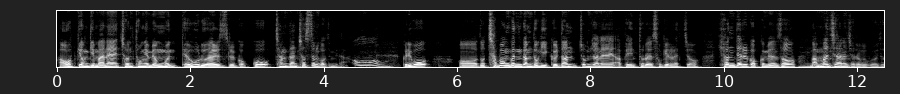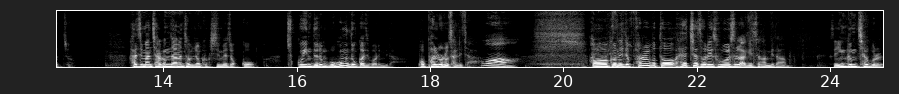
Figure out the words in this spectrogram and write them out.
9경기 만에 전통의 명문 대우 로얄스를 꺾고 창단 첫 승을 거둡니다. 오. 그리고 어, 또 차범근 감독이 이끌던 좀 전에 앞에 인트로에 소개를 했죠. 현대를 꺾으면서 음. 만만치 않은 저력을 보여줬죠. 하지만 자금난은 점점 극심해졌고 축구인들은 모금 운동까지 벌입니다. 버팔로를 살리자. 와. 어, 그런데 이제 8월부터 해체설이 슬슬 나기 시작합니다. 그래서 임금 체불이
